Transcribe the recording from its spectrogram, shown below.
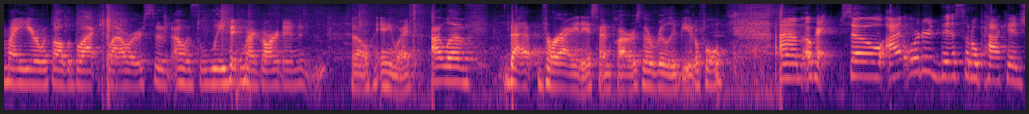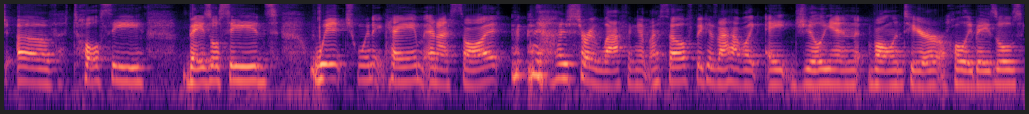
my year with all the black flowers so I was leaving my garden so anyway, I love that variety of sunflowers. They're really beautiful. Um, okay, so I ordered this little package of Tulsi basil seeds, which when it came and I saw it, I just started laughing at myself because I have like eight jillion volunteer holy basils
